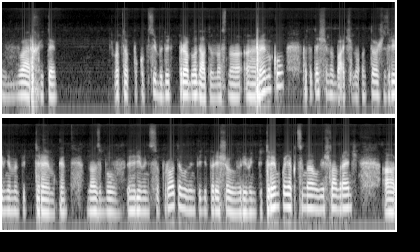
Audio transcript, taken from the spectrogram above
вверх йти. Тобто покупці будуть преобладати у нас на е, ринку, тобто те, що ми бачимо. Отож, з рівнями підтримки. У нас був рівень супротиву, він перейшов в рівень підтримки, як ціна увійшла в рейндж. А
